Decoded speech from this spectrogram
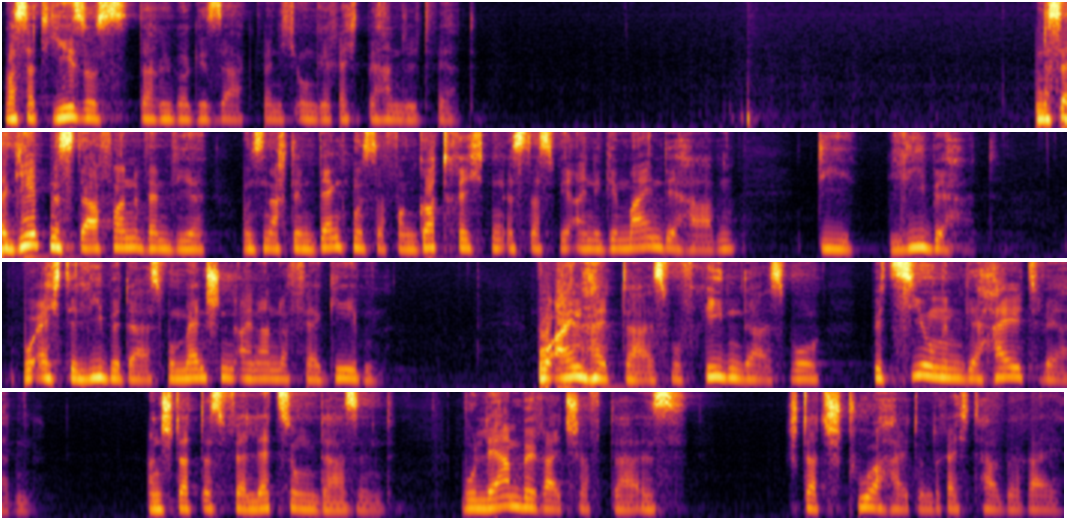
Was hat Jesus darüber gesagt, wenn ich ungerecht behandelt werde? Und das Ergebnis davon, wenn wir uns nach dem Denkmuster von Gott richten, ist, dass wir eine Gemeinde haben, die Liebe hat, wo echte Liebe da ist, wo Menschen einander vergeben, wo Einheit da ist, wo Frieden da ist, wo Beziehungen geheilt werden, anstatt dass Verletzungen da sind, wo Lärmbereitschaft da ist, statt Sturheit und Rechthaberei.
